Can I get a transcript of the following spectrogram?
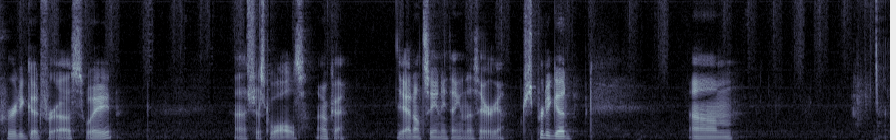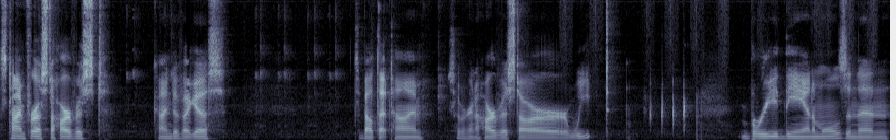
Pretty good for us. Wait. That's just walls. Okay. Yeah, I don't see anything in this area, which is pretty good. Um, It's time for us to harvest, kind of, I guess. It's about that time. So we're going to harvest our wheat, breed the animals, and then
